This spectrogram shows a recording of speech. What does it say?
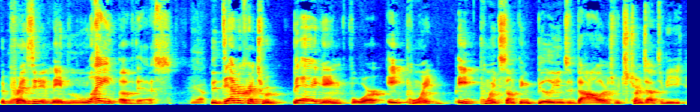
the Yeah. president made light of this. Yeah. The Democrats were begging for eight point eight point something billions of dollars, which turns out to be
